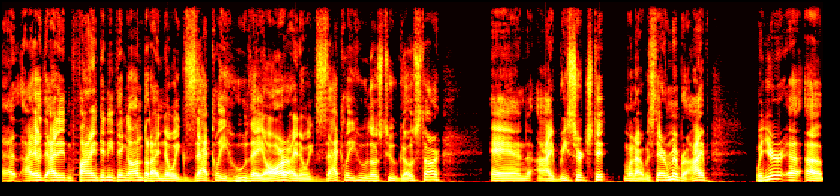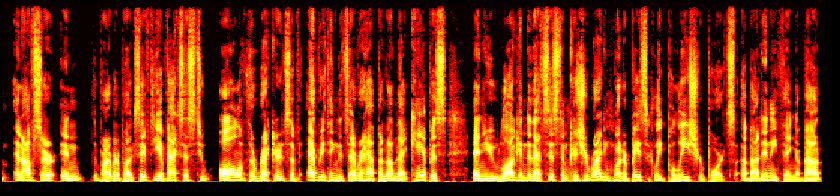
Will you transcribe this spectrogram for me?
I, I didn't find anything on, but I know exactly who they are. I know exactly who those two ghosts are, and I researched it when I was there. Remember, I've when you're uh, uh, an officer in the Department of Public Safety, you have access to all of the records of everything that's ever happened on that campus, and you log into that system because you're writing what are basically police reports about anything about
